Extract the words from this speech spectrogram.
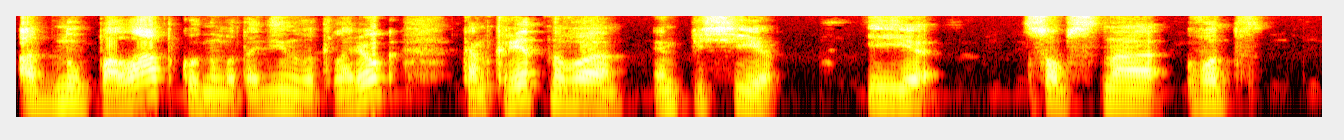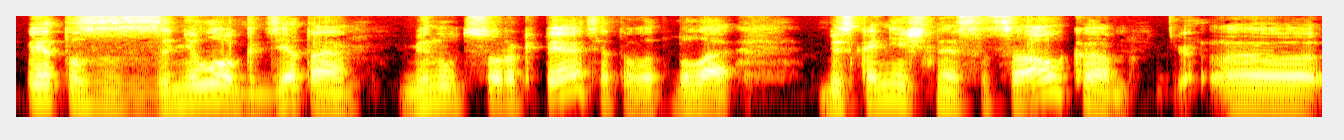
одну палатку, ну вот один вот ларек конкретного NPC. И, собственно, вот это заняло где-то минут 45, это вот была бесконечная социалка, э,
